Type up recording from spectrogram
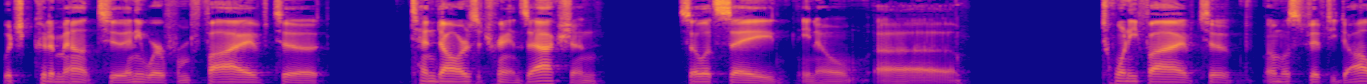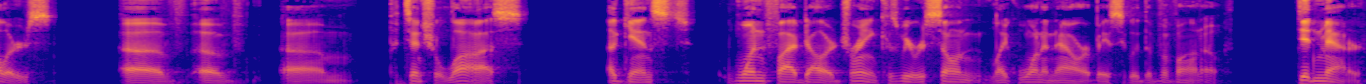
which could amount to anywhere from five to $10 a transaction. So let's say, you know, uh, 25 to almost $50 of, of um, potential loss against one five dollar drink because we were selling like one an hour basically the Vivanno. Didn't matter.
